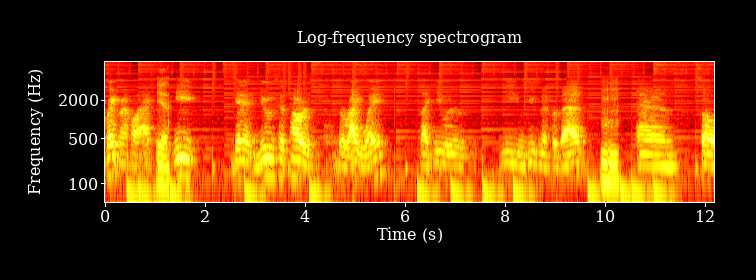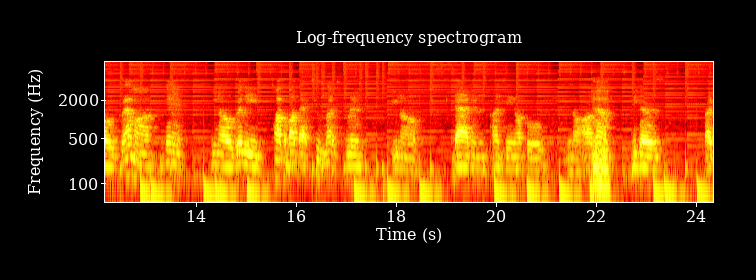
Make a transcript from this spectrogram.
great Grandpa actually. Yeah. He didn't use his powers the right way. Like he was he was using it for bad. Hmm and so grandma didn't you know really talk about that too much with you know dad and auntie and uncle you know all them. Because like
